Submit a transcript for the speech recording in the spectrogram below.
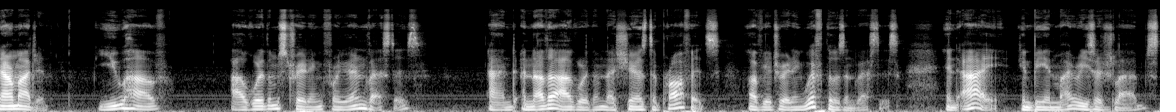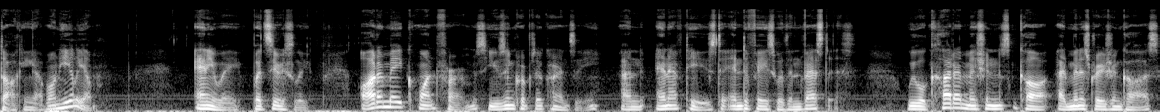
Now imagine you have algorithms trading for your investors and another algorithm that shares the profits of your trading with those investors. And I can be in my research lab stocking up on helium. Anyway, but seriously, automate quant firms using cryptocurrency and NFTs to interface with investors we will cut admissions co- administration costs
